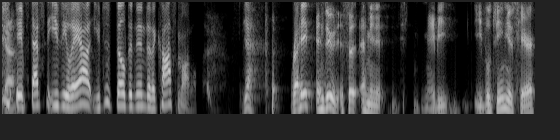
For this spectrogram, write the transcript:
Yeah. If that's the easy way out, you just build it into the cost model. Yeah. Right. And dude, so I mean, it, maybe evil genius here.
